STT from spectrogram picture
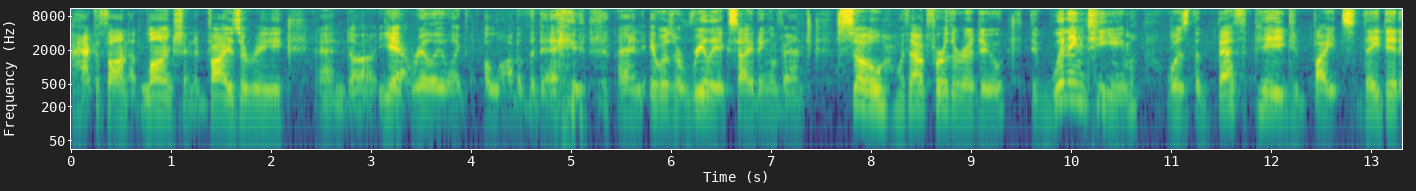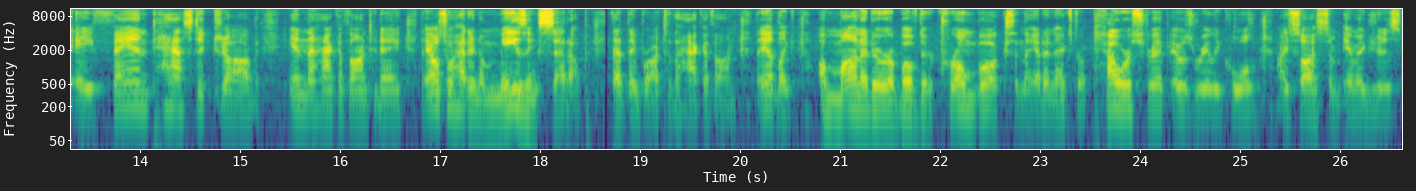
hackathon at lunch and advisory, and uh, yeah, really like a lot of the day. and it was a really exciting event. So without further ado, the winning team was the Bethpage Bites. They did a fantastic job in the hackathon today. They also had an amazing setup that they brought to the hackathon. They had like a monitor above their Chromebooks and they had an extra power strip. It was really cool. I saw some images.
